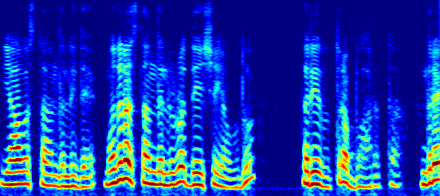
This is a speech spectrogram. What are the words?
ಯಾವ ಸ್ಥಾನದಲ್ಲಿದೆ? ಮೊದಲ ಸ್ಥಾನದಲ್ಲಿರುವ ದೇಶ ಯಾವುದು? ಸರಿಯಾದ ಉತ್ತರ ಭಾರತ. ಅಂದರೆ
